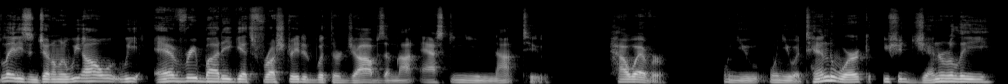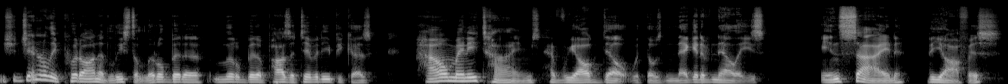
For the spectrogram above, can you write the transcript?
ladies and gentlemen, we all, we, everybody gets frustrated with their jobs. I'm not asking you not to. However, when you when you attend work you should generally you should generally put on at least a little bit of little bit of positivity because how many times have we all dealt with those negative Nellies inside the office?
